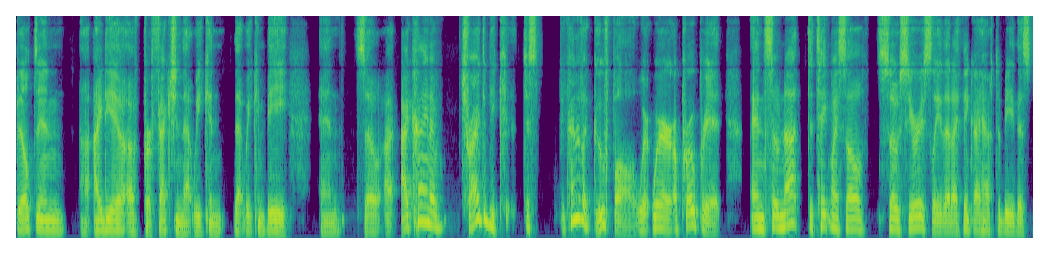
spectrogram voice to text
built in uh, idea of perfection that we can that we can be. And so i, I kind of tried to be just be kind of a goofball where, where appropriate and so not to take myself so seriously that I think I have to be this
